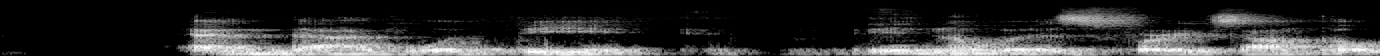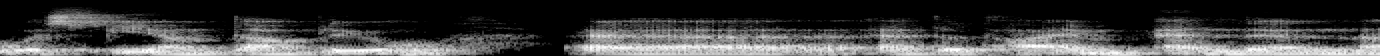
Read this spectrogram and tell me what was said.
and that would be Innoviz, for example, with BMW uh, at the time, and then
